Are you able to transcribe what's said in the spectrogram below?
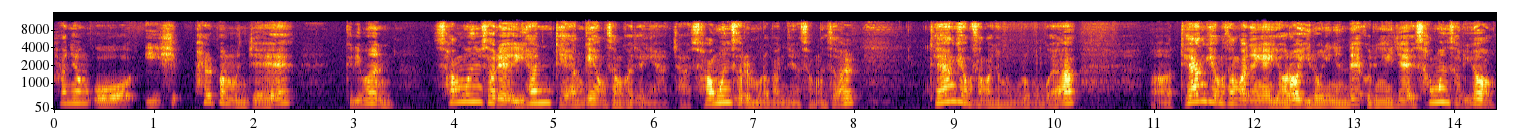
한영고 28번 문제 그림은 성운설에 의한 대항계 형성 과정이야. 자, 성운설을 물어봤네요. 성운설. 태양계 형성 과정을 물어본 거야. 어, 태양계 형성 과정에 여러 이론이 있는데 그중에 이제 성운설이요.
